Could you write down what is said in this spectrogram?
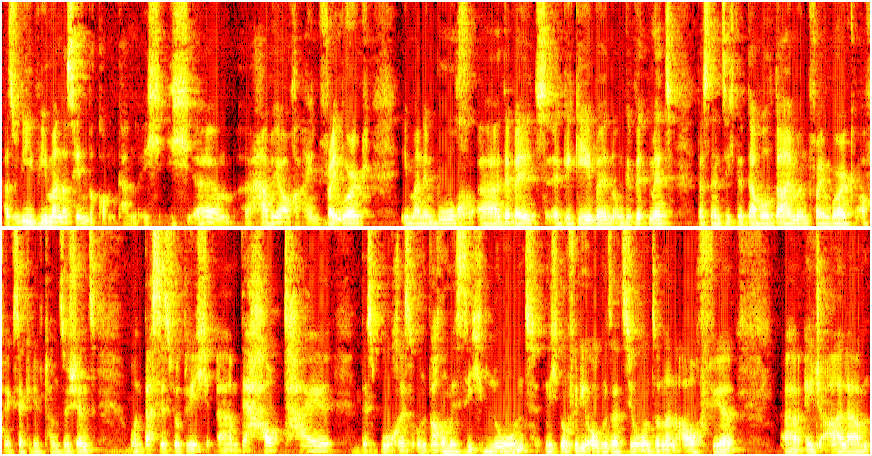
also wie, wie man das hinbekommen kann. Ich, ich ähm, habe ja auch ein Framework in meinem Buch äh, der Welt äh, gegeben und gewidmet. Das nennt sich der Double Diamond Framework of Executive Transitions. Und das ist wirklich ähm, der Hauptteil des Buches und warum es sich lohnt, nicht nur für die Organisation, sondern auch für äh, HRler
